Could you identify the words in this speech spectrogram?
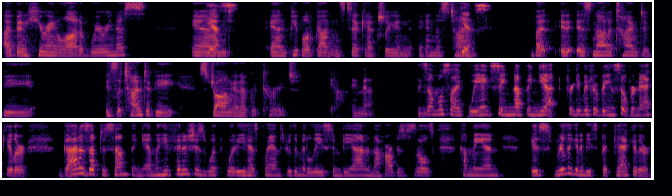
I've been hearing a lot of weariness and yes. and people have gotten sick actually in in this time. Yes. But it is not a time to be it's a time to be strong and of good courage. Yeah. Amen. It's Amen. almost like we ain't seen nothing yet. Forgive me for being so vernacular. God is up to something. And when he finishes with what he has planned through the Middle East and beyond, and the harvest of souls coming in, is really going to be spectacular.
